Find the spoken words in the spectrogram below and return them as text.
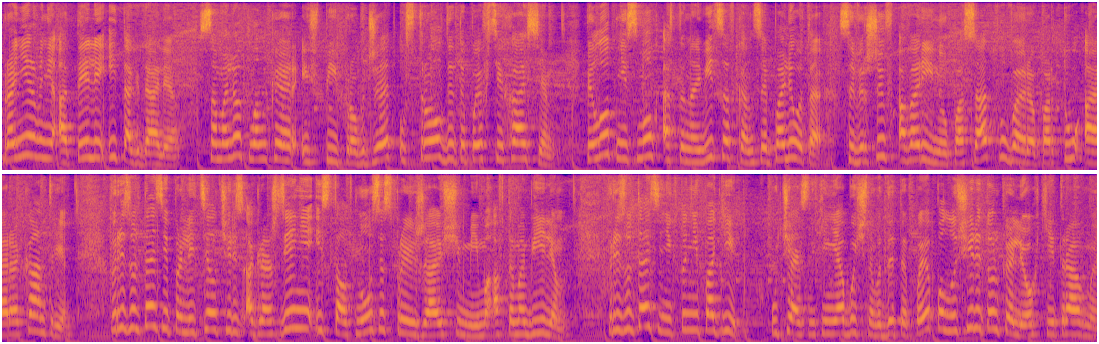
бронирование отелей и так далее. Самолет Lancair FP PropJet устроил ДТП в Техасе. Пилот не смог остановиться в конце полета, совершив аварийную посадку в аэропорту Аэрокантри. В результате пролетел через ограждение и столкнулся с проезжающим мимо автомобилем. В результате никто не погиб. Участники необычного ДТП получили только легкие травмы.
